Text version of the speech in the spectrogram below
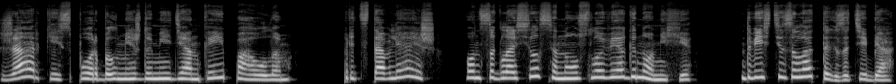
Жаркий спор был между Медянкой и Паулом. Представляешь, он согласился на условия гномихи. Двести золотых за тебя.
